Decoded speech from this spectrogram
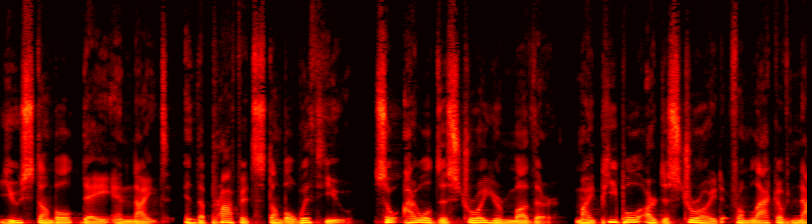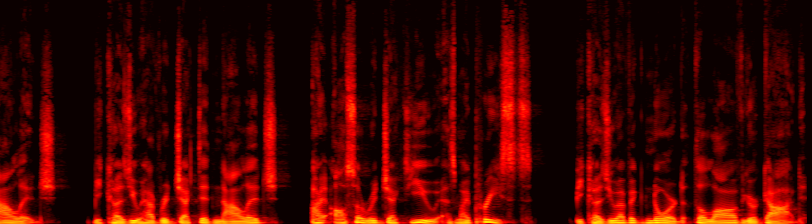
You stumble day and night, and the prophets stumble with you. So I will destroy your mother. My people are destroyed from lack of knowledge. Because you have rejected knowledge, I also reject you as my priests. Because you have ignored the law of your God,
